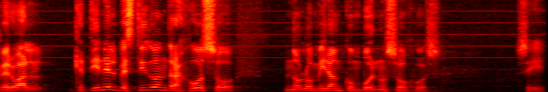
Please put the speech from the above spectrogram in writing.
pero al que tiene el vestido andrajoso no lo miran con buenos ojos. ¿Sí?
